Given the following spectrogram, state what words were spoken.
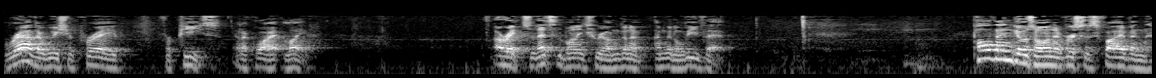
Rather, we should pray for peace and a quiet life. Alright, so that's the bunny trail. I'm gonna, I'm gonna leave that. Paul then goes on in verses 5 and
